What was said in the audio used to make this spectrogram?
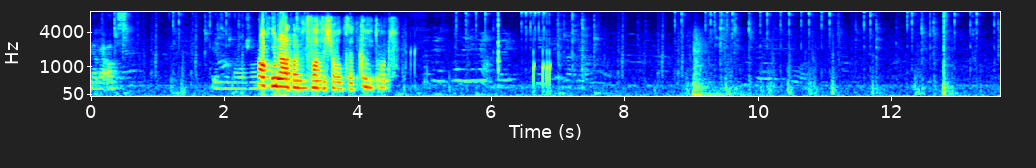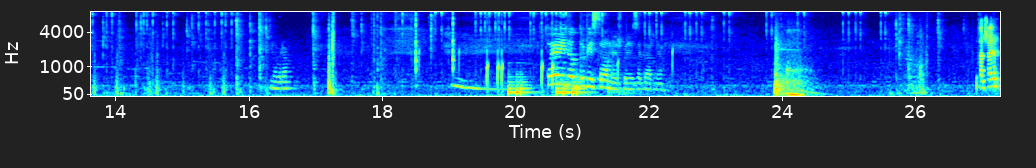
Dobra, ops. Jest już nałożony. O, kurator 2000. Kurde. Dobra. Hmm. To ja idę od już będzie zagarniał. Znaczy?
